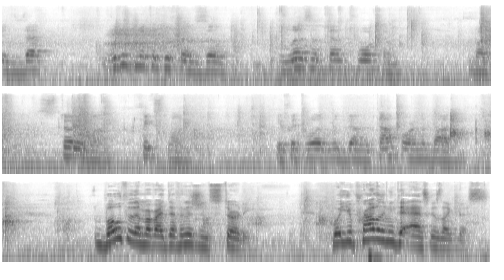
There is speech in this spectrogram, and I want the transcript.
is that? Would it make a difference the less than 10 twoken, but sturdy one, fixed one? If it was would be on the top or on the bottom? both of them are by definition sturdy. What you probably need to ask is like this.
